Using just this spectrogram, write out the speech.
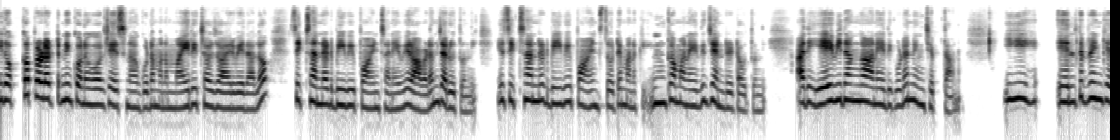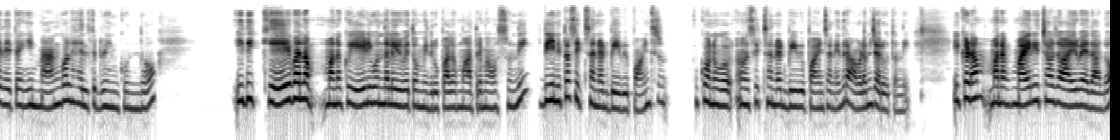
ఇది ఒక్క ప్రోడక్ట్ని కొనుగోలు చేసినా కూడా మనం మై రీఛార్జ్ ఆయుర్వేదాలో సిక్స్ హండ్రెడ్ బీవీ పాయింట్స్ అనేవి రావడం జరుగుతుంది. ఈ సిక్స్ హండ్రెడ్ బీవీ పాయింట్స్ తోటే మనకి ఇన్కమ్ అనేది జనరేట్ అవుతుంది. అది ఏ విధంగా అనేది కూడా నేను చెప్తాను. ఈ హెల్త్ డ్రింక్ ఏదైతే ఈ మ్యాంగోల్ హెల్త్ డ్రింక్ ఉందో ఇది కేవలం మనకు ఏడు వందల ఇరవై తొమ్మిది రూపాయలకు మాత్రమే వస్తుంది. దీనితో సిక్స్ హండ్రెడ్ బీవీ పాయింట్స్ కొనుగోలు సిక్స్ హండ్రెడ్ బీబీ పాయింట్స్ అనేది రావడం జరుగుతుంది. ఇక్కడ మనకు మై రీఛార్జ్ ఆయుర్వేదాలో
